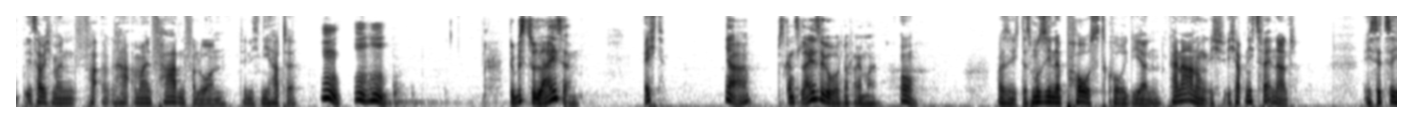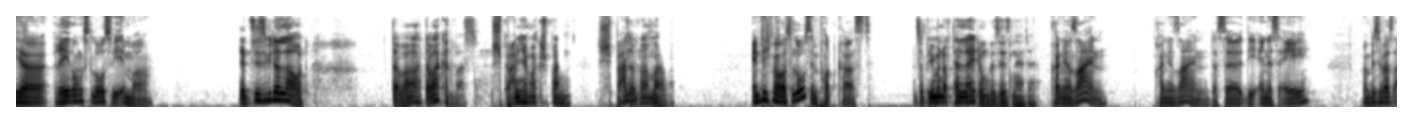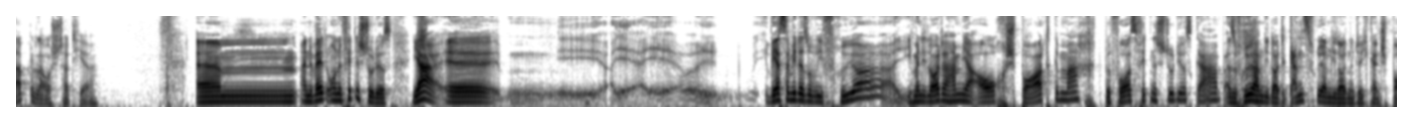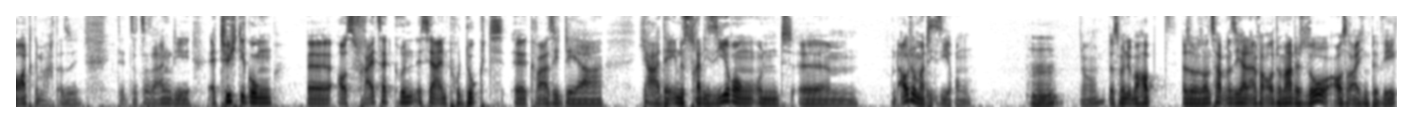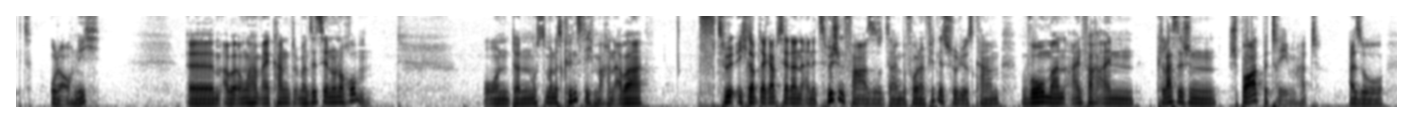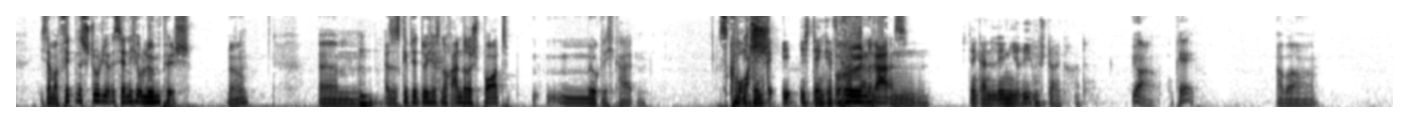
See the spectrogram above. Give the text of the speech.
jetzt habe ich meinen, Fa meinen Faden verloren, den ich nie hatte. Hm, hm, hm. Du bist zu leise. Echt? Ja, bist ganz leise geworden auf einmal. Oh. Weiß nicht, das muss ich in der Post korrigieren. Keine Ahnung, ich, ich habe nichts verändert. Ich sitze hier regungslos wie immer. Jetzt ist es wieder laut. Da war, da war gerade was. Da bin ich Spannend. ja mal gespannt. Da Spannend. war mal, Endlich mal was los im Podcast. Als ob jemand auf der Leitung gesessen hätte. Kann ja sein. Kann ja sein, dass der, die NSA mal ein bisschen was abgelauscht hat hier. Ähm, eine Welt ohne Fitnessstudios. Ja, äh, wäre es dann wieder so wie früher? Ich meine, die Leute haben ja auch Sport gemacht, bevor es Fitnessstudios gab. Also früher haben die Leute, ganz früher haben die Leute natürlich keinen Sport gemacht. Also sozusagen die Ertüchtigung äh, aus Freizeitgründen ist ja ein Produkt äh, quasi der, ja, der Industrialisierung und, ähm, und Automatisierung. Ja, dass man überhaupt, also sonst hat man sich halt einfach automatisch so ausreichend bewegt oder auch nicht. Ähm, aber irgendwann hat man erkannt, man sitzt ja nur noch rum. Und dann musste man das künstlich machen. Aber ich glaube, da gab es ja dann eine Zwischenphase sozusagen, bevor dann Fitnessstudios kamen, wo man einfach einen klassischen Sport betrieben hat. Also, ich sag mal, Fitnessstudio ist ja nicht olympisch. Ne? Ähm, Also es gibt ja durchaus noch andere Sportmöglichkeiten. Squash. Ich denke, ich, ich denke jetzt Röhnrad. An, an, ich denke an Leni Riefenstahl gerade. Ja, okay. Aber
